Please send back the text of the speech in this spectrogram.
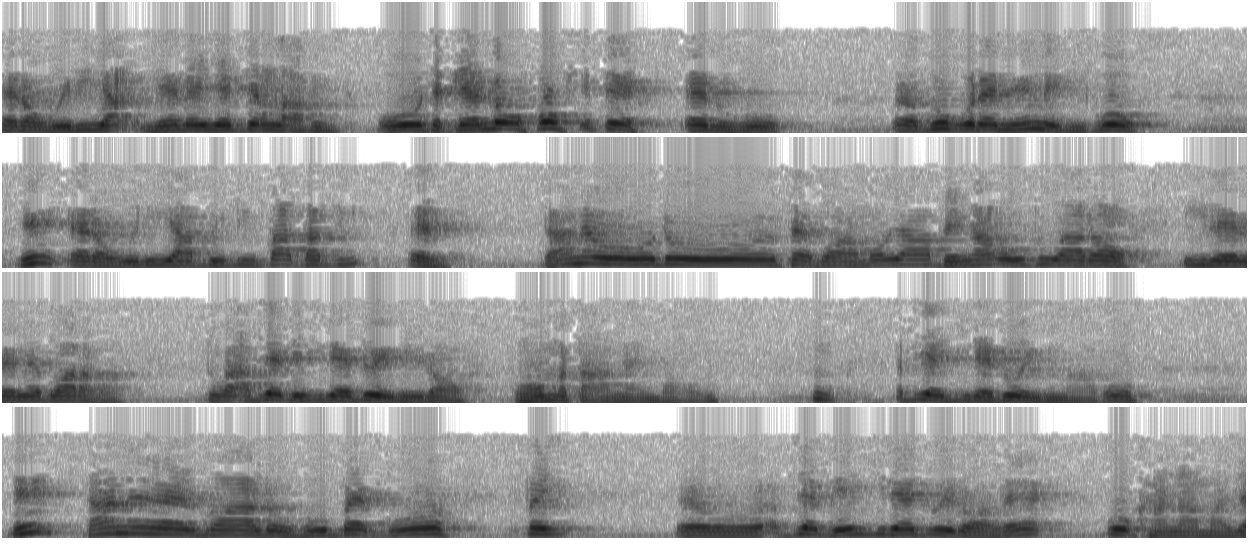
အဲ့တော့ဝိရိယရဲလေရဲတင်လာပြီအိုးတကယ်လို့ဟုတ်ဖြစ်တယ်အဲ့လိုကိုကိုကိုလည်းမြင်နေပြီကိုဟင်အဲ့တော့ဝိရိယပီတိပါတာတိအဲ့ဟဒါနဲ့ဟိုတို့ဆက်သွားမောရဘင်ကအုပ်စုကတော့ဤလေလေနဲ့သွားတာပါသူကအပြက်တည်းကြီးတဲ့တွေ့ပြီးတော့ဘောမတာနိုင်ပါဘူးအပြက်ကြီးတဲ့တွေ့နေမှာကိုဟင်ဒါနဲ့သွားလို့ဟိုဘက်ကိုစိတ်ဟိုအပြက်တည်းကြီးတဲ့တွေ့တော့လေကိုယ်ခန္ဓာမှာရ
